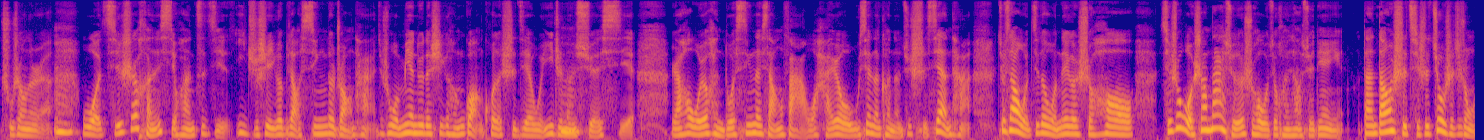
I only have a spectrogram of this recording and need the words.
出生的人。嗯，我其实很喜欢自己一直是一个比较新的状态，就是我面对的是一个很广阔的世界，我一直能学习，然后我有很多新的想法，我还有无限的可能去实现它。就像我记得我那个时候，其实我上大学的时候，我就很想学电影。但当时其实就是这种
